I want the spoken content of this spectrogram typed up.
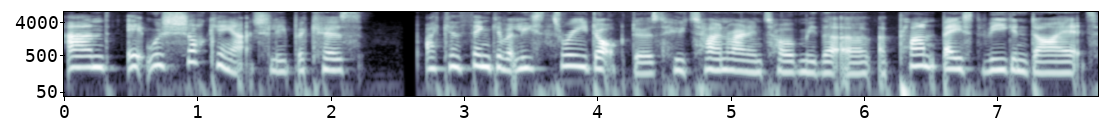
And it was shocking actually because I can think of at least three doctors who turned around and told me that a, a plant based vegan diet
